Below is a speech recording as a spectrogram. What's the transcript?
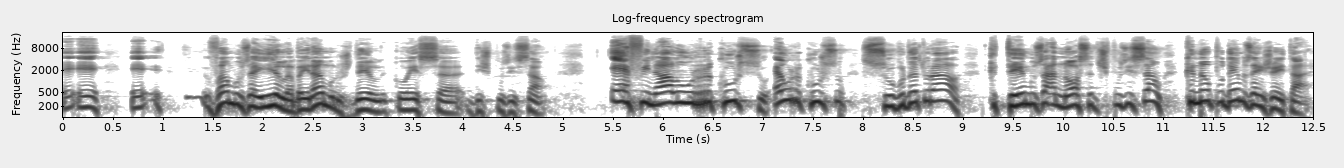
É, é, é, vamos a Ele, abeiramos-nos dele com essa disposição. É afinal um recurso, é um recurso sobrenatural que temos à nossa disposição, que não podemos enjeitar.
